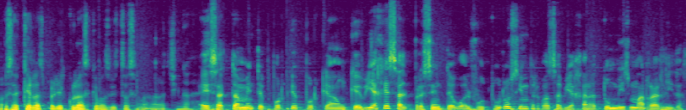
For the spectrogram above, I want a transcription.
O sea que las películas que hemos visto se van a la chingada. Exactamente, ¿por qué? Porque aunque viajes al presente o al futuro, siempre vas a viajar a tu misma realidad.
